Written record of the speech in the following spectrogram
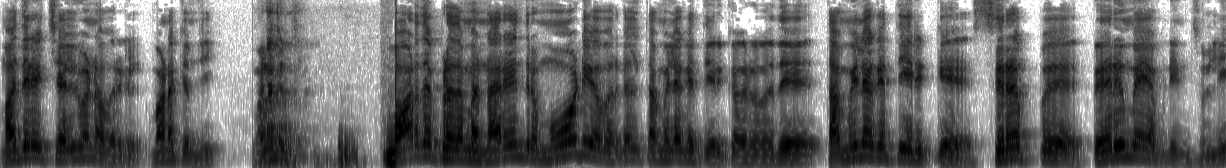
மதுரை செல்வன் அவர்கள். வணக்கம் ஜி. வணக்கம் ஜி. பாரத பிரதமர் நரேந்திர மோடி அவர்கள் தமிழகத்திற்கு வருவது தமிழகத்திற்கு சிறப்பு பெருமை அப்படின்னு சொல்லி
